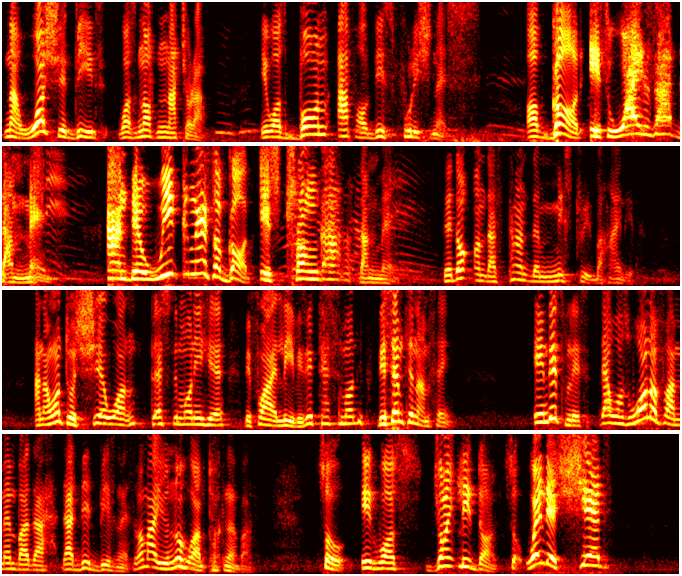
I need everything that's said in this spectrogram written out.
Now, what she did was not natural. Mm-hmm. It was born out of this foolishness of God is wiser than men. And the weakness of God is stronger than men. They don't understand the mystery behind it. And I want to share one testimony here before I leave. Is it testimony? The same thing I'm saying. In this place, there was one of our members that, that did business. Remember, you know who I'm talking about. So it was jointly done. So when they shared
